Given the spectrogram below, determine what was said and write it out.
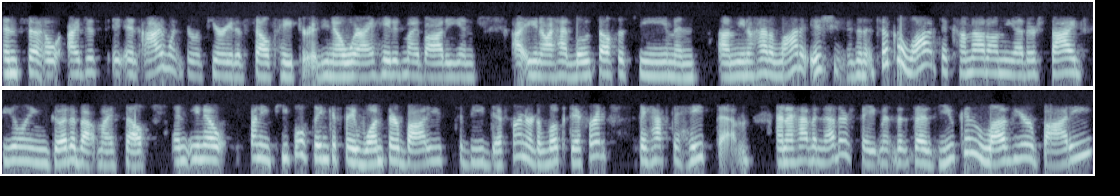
And so I just, and I went through a period of self hatred, you know, where I hated my body and I, you know, I had low self esteem and, um, you know, had a lot of issues and it took a lot to come out on the other side feeling good about myself. And, you know, funny, people think if they want their bodies to be different or to look different, they have to hate them. And I have another statement that says you can love your body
